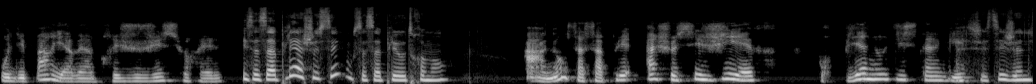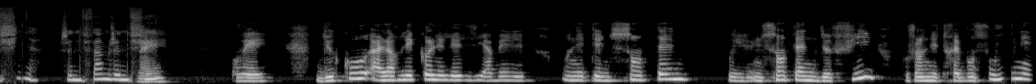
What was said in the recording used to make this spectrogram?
au départ, il y avait un préjugé sur elles. Et ça s'appelait HEC ou ça s'appelait autrement? Ah non, ça s'appelait HECJF pour bien nous distinguer. HEC jeune fille, jeune femme, jeune fille. Oui. oui. Du coup, alors l'école, il y avait, on était une centaine, oui, une centaine de filles. J'en ai très bons souvenirs,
